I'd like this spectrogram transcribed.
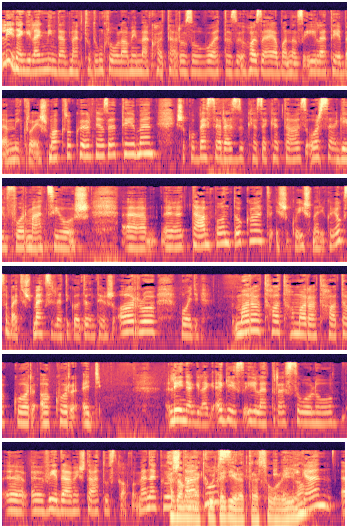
lényegileg mindent megtudunk róla, ami meghatározó volt az ő hazájában, az életében, mikro- és makrokörnyezetében, és akkor beszerezzük ezeket az országinformációs támpontokat, és akkor ismerjük a jogszabályt, és megszületik a döntés arról, hogy maradhat, ha maradhat, akkor, akkor egy lényegileg egész életre szóló védelmi státuszt kap a menekült Ez a menekült egy életre szól, Igen, ö,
